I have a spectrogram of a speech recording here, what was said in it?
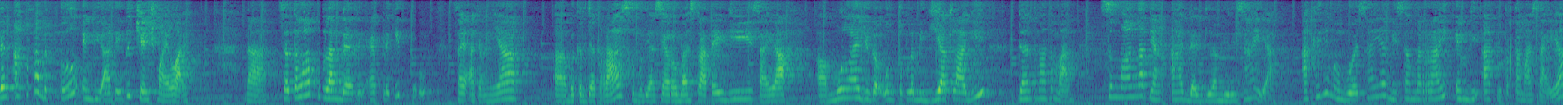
dan apakah betul MDRT itu change my life. Nah setelah pulang dari Eplik itu, saya akhirnya uh, bekerja keras, kemudian saya rubah strategi, saya uh, mulai juga untuk lebih giat lagi dan teman-teman semangat yang ada di dalam diri saya akhirnya membuat saya bisa meraih MDRT pertama saya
